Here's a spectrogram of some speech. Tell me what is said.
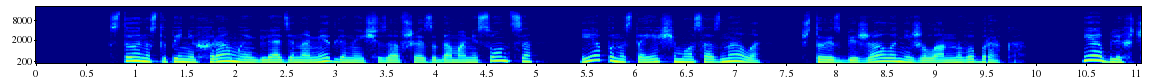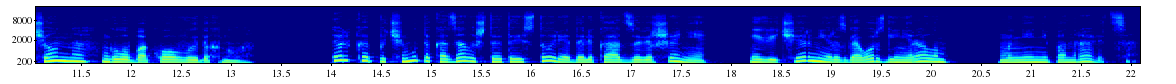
Стоя на ступенях храма и глядя на медленно исчезавшее за домами солнце, я по-настоящему осознала, что избежала нежеланного брака. И облегченно, глубоко выдохнула. Только почему-то казалось, что эта история далека от завершения, и вечерний разговор с генералом мне не понравится.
